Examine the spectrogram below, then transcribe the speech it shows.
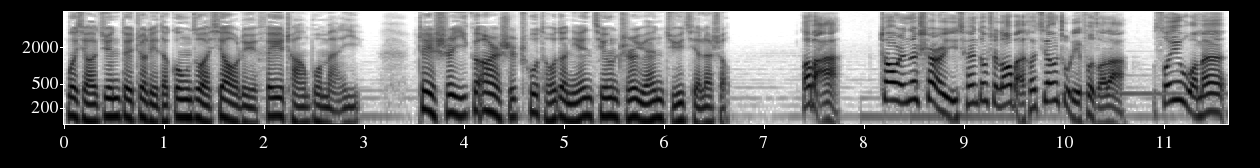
莫小军对这里的工作效率非常不满意。这时，一个二十出头的年轻职员举起了手：“老板，招人的事儿以前都是老板和江助理负责的，所以我们……”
